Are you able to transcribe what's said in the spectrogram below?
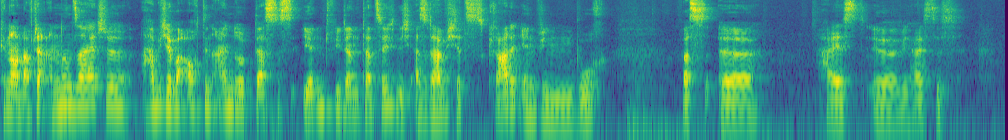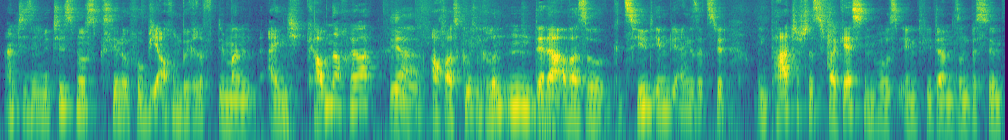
genau, und auf der anderen Seite habe ich aber auch den Eindruck, dass es irgendwie dann tatsächlich, also da habe ich jetzt gerade irgendwie ein Buch was äh, heißt, äh, wie heißt es? Antisemitismus, Xenophobie, auch ein Begriff, den man eigentlich kaum noch hört. Ja. Auch aus guten Gründen, der da aber so gezielt irgendwie eingesetzt wird. Und pathisches Vergessen, wo es irgendwie dann so ein bisschen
